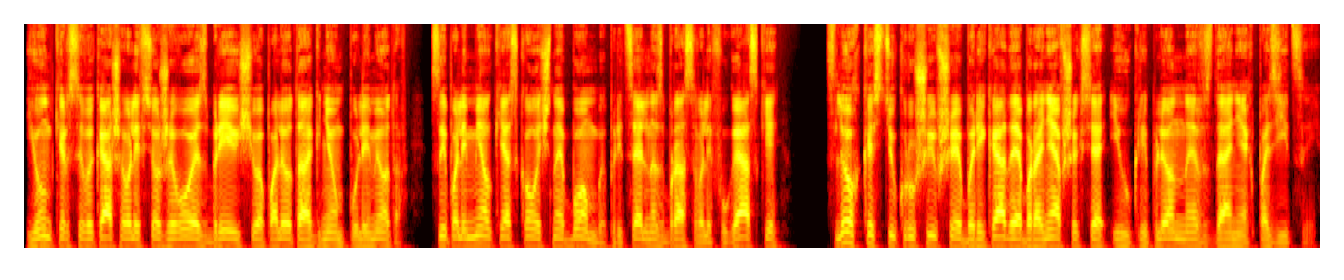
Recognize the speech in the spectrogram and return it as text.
Юнкерсы выкашивали все живое с бреющего полета огнем пулеметов, сыпали мелкие осколочные бомбы, прицельно сбрасывали фугаски, с легкостью крушившие баррикады оборонявшихся и укрепленные в зданиях позиции.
